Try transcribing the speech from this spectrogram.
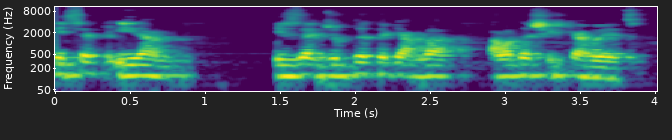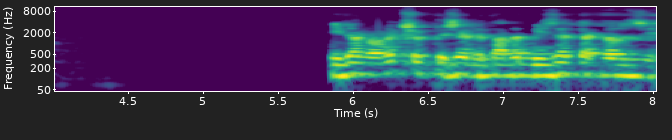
রিসেন্ট ইরান, ইসরায়েল যুদ্ধ থেকে আমরা, আমাদের শিক্ষা হয়েছে। ইরান অনেক শক্তিশালী, তাদের মিসাইল টেকনোলজি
